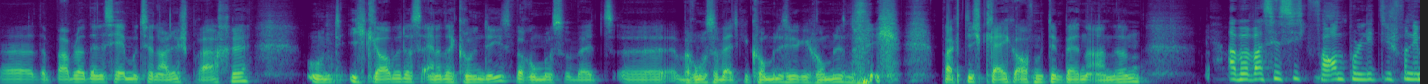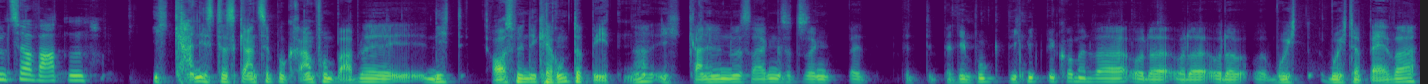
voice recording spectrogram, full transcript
äh, der Pablo hat eine sehr emotionale Sprache und ich glaube, dass einer der Gründe ist, warum er so weit, äh, warum er so weit gekommen ist, wie er gekommen ist, nämlich praktisch gleich auf mit den beiden anderen. Aber was ist sich frauenpolitisch von ihm zu erwarten? Ich kann jetzt das ganze Programm von Pablo nicht auswendig herunterbeten. Ne? Ich kann Ihnen nur sagen, sozusagen bei bei dem Punkt, den ich mitbekommen war oder, oder, oder wo, ich, wo ich dabei war,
